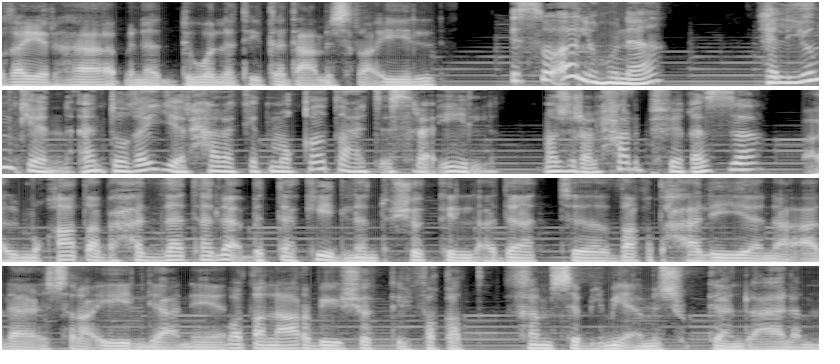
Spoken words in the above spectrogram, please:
غيرها من الدول التي تدعم إسرائيل. السؤال هنا هل يمكن أن تغير حركة مقاطعة إسرائيل مجرى الحرب في غزة؟ المقاطعة بحد ذاتها لا بالتأكيد لن تشكل أداة ضغط حاليا على إسرائيل. يعني الوطن العربي يشكل فقط 5% من سكان العالم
